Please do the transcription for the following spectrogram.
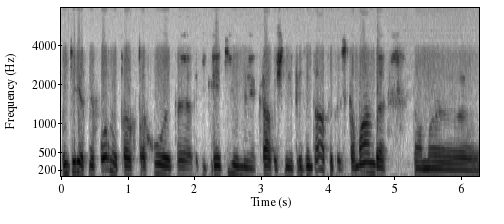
в интересной форме проходят э, такие креативные, красочные презентации, то есть команда там, э,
